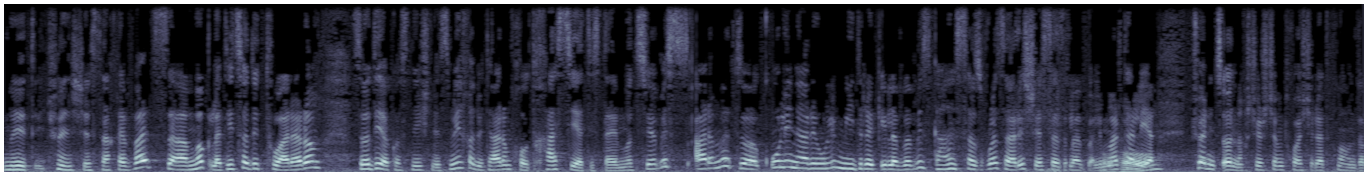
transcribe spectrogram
მეტი ჩვენ შესახებაც. მოკლედ, იცოდით თუ არა, რომ ზოდიაქოს ნიშნის მიხედვით არ მხოლოდ ხასიათის და ემოციების, არამედ კულინარიული მიდრეკილებების განსაზღვრაც არის შესაძლებელი. მართალია, ჩვენი წონა ხშირ შემთხვევაში, რა თქმა უნდა,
